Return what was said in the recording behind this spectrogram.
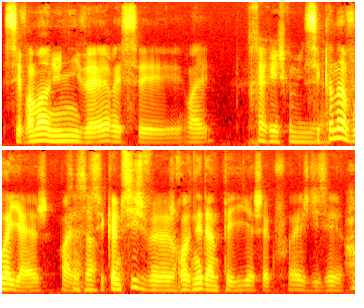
c'est vraiment un univers et c'est ouais, Très riche comme C'est comme un voyage. C'est comme si je, revenais d'un pays à chaque fois et je disais, oh,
